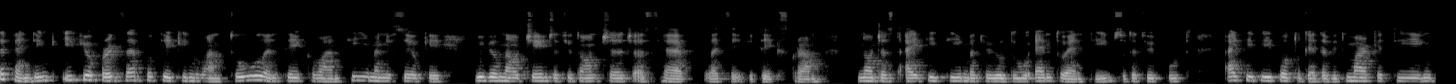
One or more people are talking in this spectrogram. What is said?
Depending. If you're, for example, taking one tool and take one team and you say, okay, we will now change that you don't just have, let's say, if you take Scrum, not just IT team, but we will do end-to-end team so that we put IT people together with marketing,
